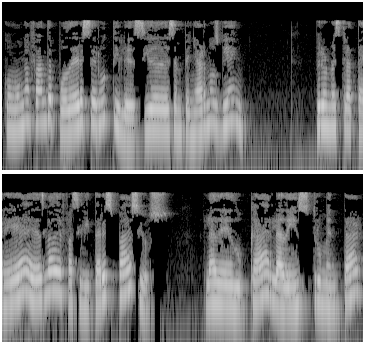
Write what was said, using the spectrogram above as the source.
con un afán de poder ser útiles y de desempeñarnos bien. Pero nuestra tarea es la de facilitar espacios, la de educar, la de instrumentar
